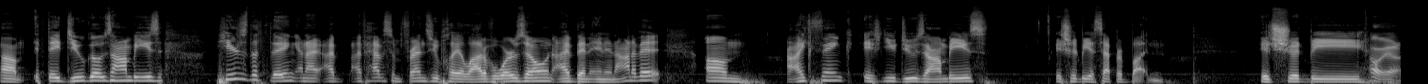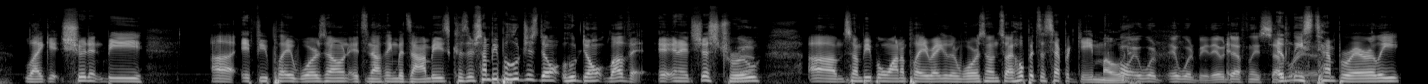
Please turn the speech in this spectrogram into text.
Um, if they do go zombies, here's the thing, and I, I've I've have some friends who play a lot of Warzone. I've been in and out of it. Um, I think if you do zombies, it should be a separate button. It should be Oh yeah. like it shouldn't be. Uh, if you play Warzone, it's nothing but zombies because there's some people who just don't who don't love it, and it's just true. Um, some people want to play regular Warzone, so I hope it's a separate game mode Oh, it would it would be. They would definitely separate at least it. temporarily.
